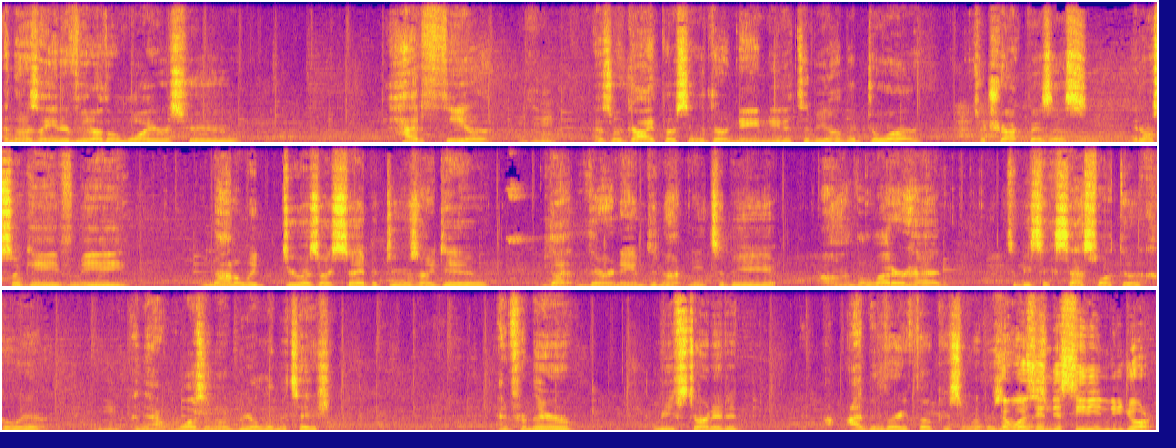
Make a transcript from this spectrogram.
And then as I interviewed other lawyers who had fear mm-hmm. as their guidepost saying that their name needed to be on the door to attract business, it also gave me not only do as I say, but do as I do, that their name did not need to be on the letterhead to be successful at their career. Mm-hmm. And that wasn't a real limitation. And from there, we've started it. I've been very focused on That representing. was in the city in New York.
